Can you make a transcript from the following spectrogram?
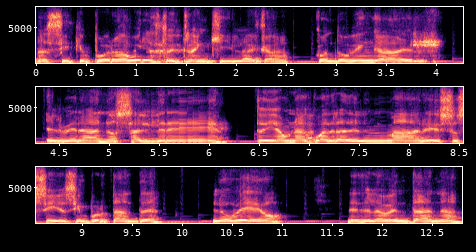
así que por ahora estoy tranquila acá. Cuando venga el, verano saldré, estoy a una cuadra del mar, eso sí es importante, lo veo desde la ventana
